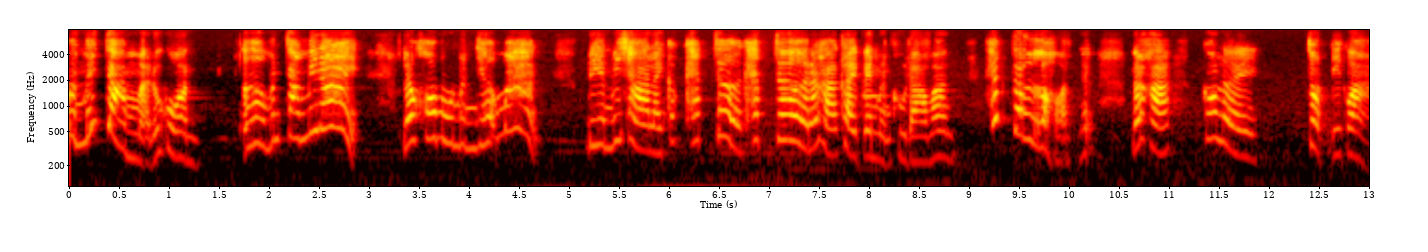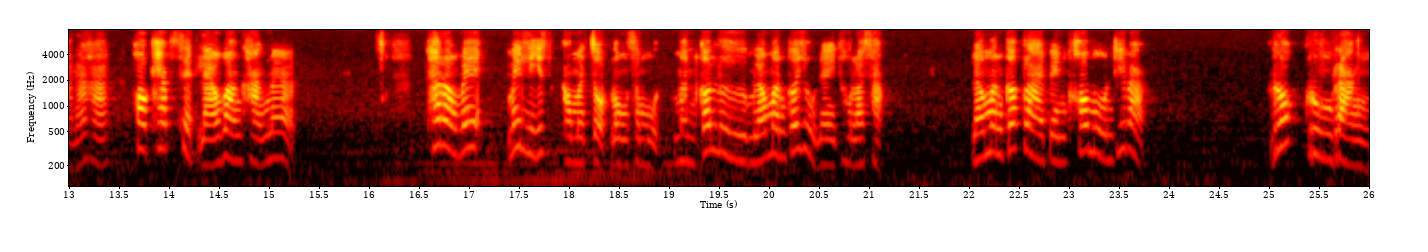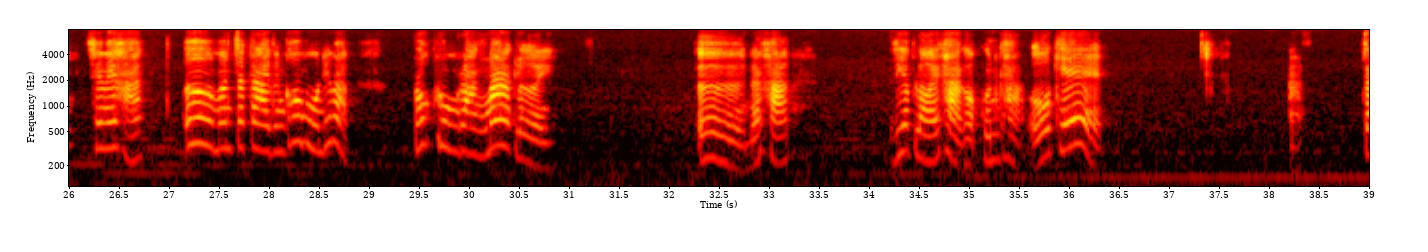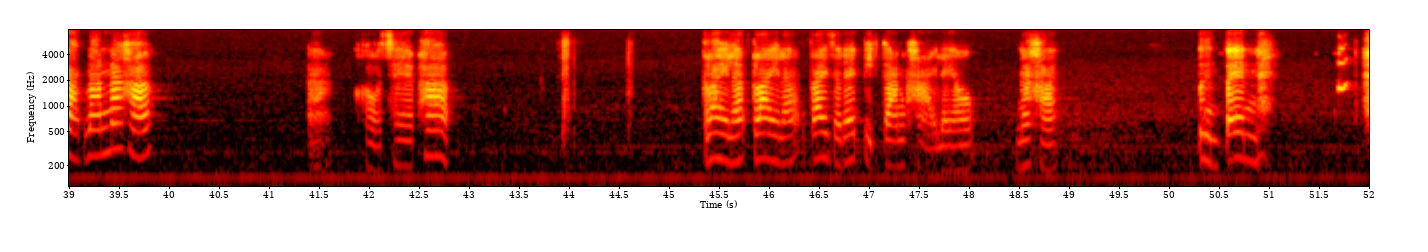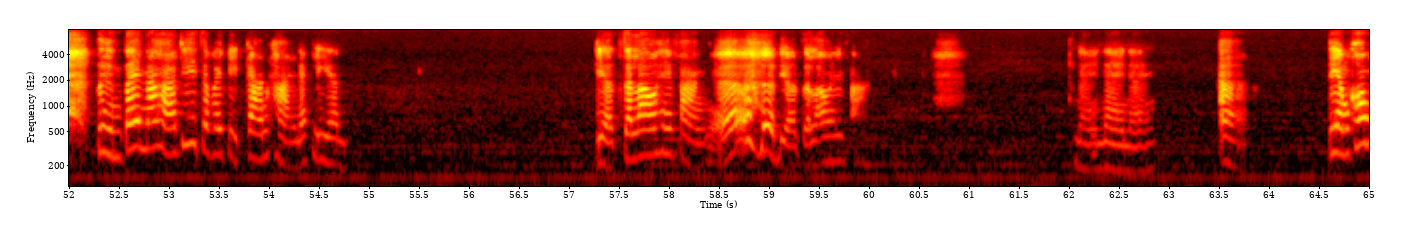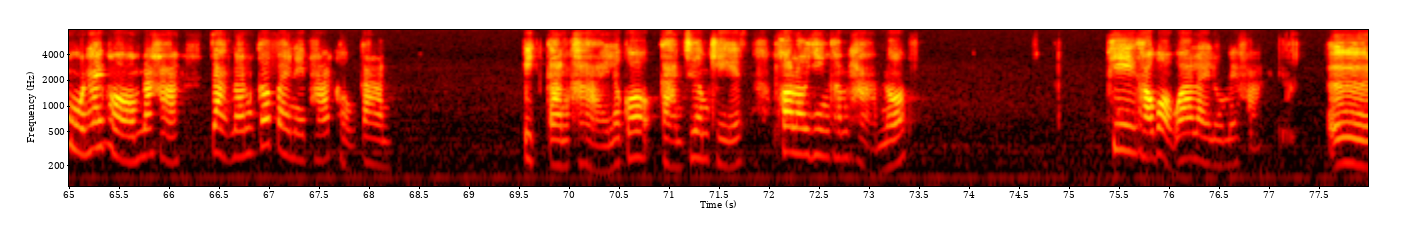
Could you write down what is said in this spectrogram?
มันไม่จำอะทุกคน เออ มันจำไม่ได้ แล้วข้อมูลมันเยอะมาก เรียนวิชาอะไรก็แคปเจอร์แคปเจอร์นะคะ ใครเป็นเหมือนครูดาวบ้างแคปตลอดนะคะ ก็เลยจดดีกว่านะคะ พอแคปเสร็จแล้วบางครั้งน่ะถ้าเราไม่ไม่ลิสต์เอามาจดลงสมุด มันก็ลืมแล้วมันก็อยู่ในโทรศัพท์ แล้วมันก็กลายเป็นข้อมูลที่แบบ รกรุงรังใช่ไหมคะ เออ มันจะกลายเป็นข้อมูลที่แบบ รกรุงรังมากเลย เออนะคะ เรียบร้อยค่ะ ขอบคุณค่ะ โอเค จากนั้นนะคะอะขอแชร์ภาพ ใกล้ล้วใกล้ล้วใกล้จะได้ปิดการขายแล้วนะคะ ตื่นเต้น ตื่นเต้นนะคะ ที่จะไปปิดการขายนักเรียน เดี๋ยวจะเล่าให้ฟัง เออ เดี๋ยวจะเล่าให้ฟัง นไหนไหนอะเตรียมข้อมูลให้พร้อมนะคะ จากนั้นก็ไปในพาร์ทของการปิดการขายแล้วก็การเชื่อมเคส พอเรายิงคำถามเนาะพี่เขาบอกว่าอะไรรู้ไหมคะ เออ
